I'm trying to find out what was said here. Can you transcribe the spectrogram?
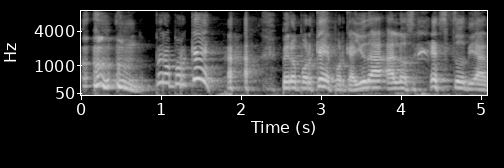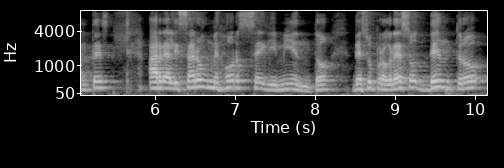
¿Pero por qué? ¿Pero por qué? Porque ayuda a los estudiantes a realizar un mejor seguimiento de su progreso dentro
